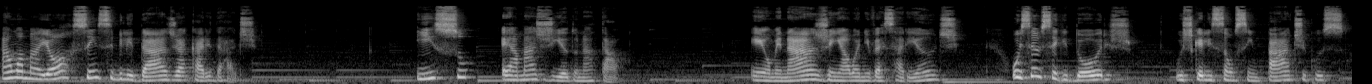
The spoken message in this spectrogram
há uma maior sensibilidade à caridade. Isso é a magia do Natal. Em homenagem ao aniversariante, os seus seguidores, os que lhes são simpáticos,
